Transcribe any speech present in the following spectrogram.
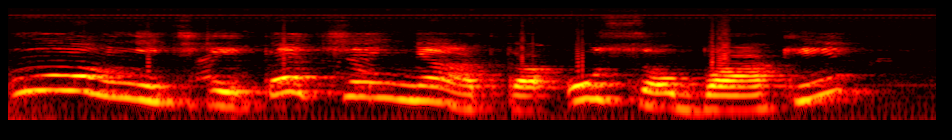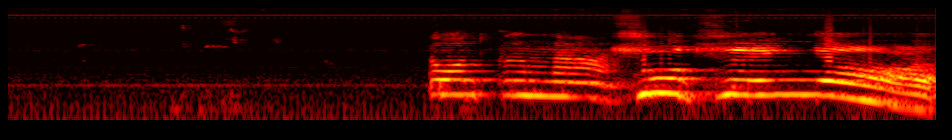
умнічки, каченятка. У собаки цуценя.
